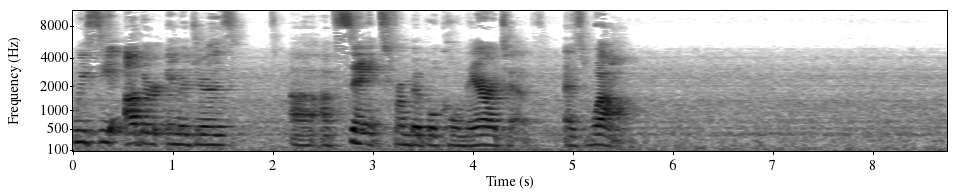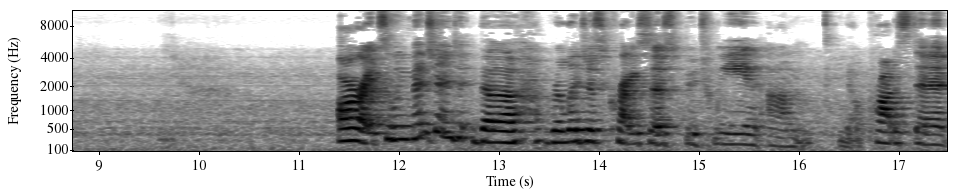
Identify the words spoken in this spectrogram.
we see other images uh, of saints from biblical narrative as well. All right, so we mentioned the religious crisis between, um, you know, Protestant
